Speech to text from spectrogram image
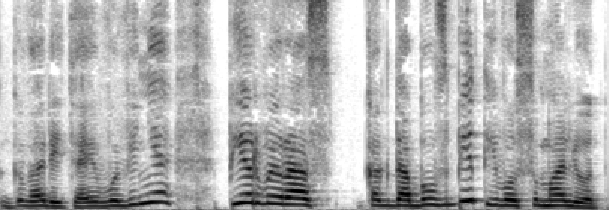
говорить о его вине. Первый раз, когда был сбит его самолет,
